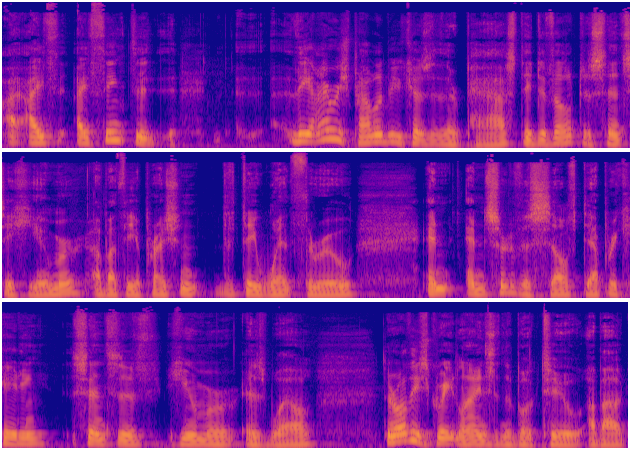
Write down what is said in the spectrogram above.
I, I, th- I think that the Irish, probably because of their past, they developed a sense of humor about the oppression that they went through and, and sort of a self deprecating sense of humor as well. There are all these great lines in the book, too, about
